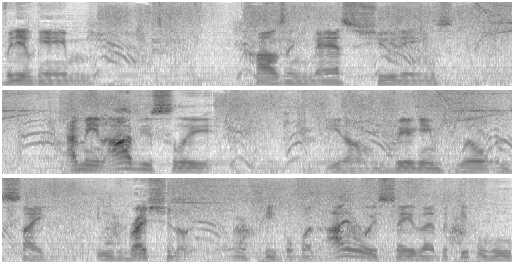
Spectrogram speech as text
video game causing mass shootings. I mean, obviously, you know, video games will incite aggression with people, but I always say that the people who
